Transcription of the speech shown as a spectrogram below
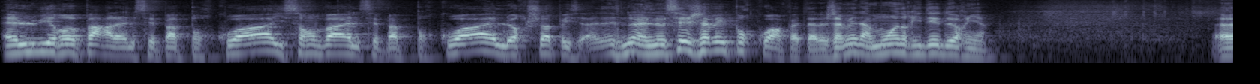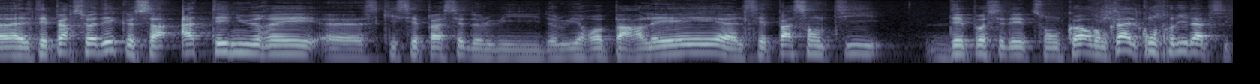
Elle lui reparle, elle ne sait pas pourquoi. Il s'en va, elle ne sait pas pourquoi. Elle le rechoppe, elle, ne sait jamais pourquoi, en fait. Elle n'a jamais la moindre idée de rien. Euh, elle était persuadée que ça atténuerait ce qui s'est passé de lui, de lui reparler. Elle ne s'est pas sentie dépossédée de son corps. Donc là, elle contredit la psy.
